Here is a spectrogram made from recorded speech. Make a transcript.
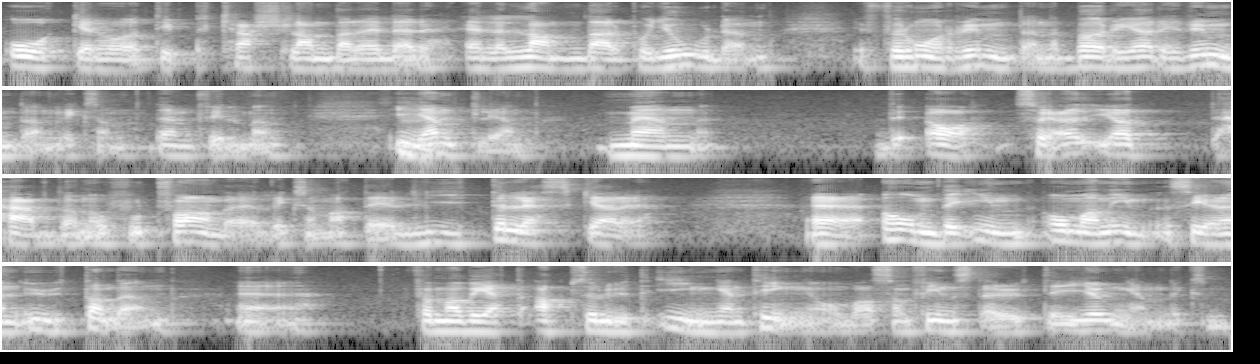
åker och typ kraschlandar eller, eller landar på jorden från rymden, börjar i rymden liksom, den filmen egentligen. Men det, ja, så jag, jag hävdar nog fortfarande liksom att det är lite läskigare eh, om, det in, om man in, ser den utan den. Eh, för man vet absolut ingenting om vad som finns där ute i djungeln. Liksom.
